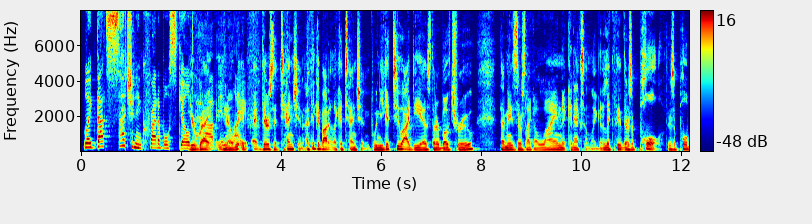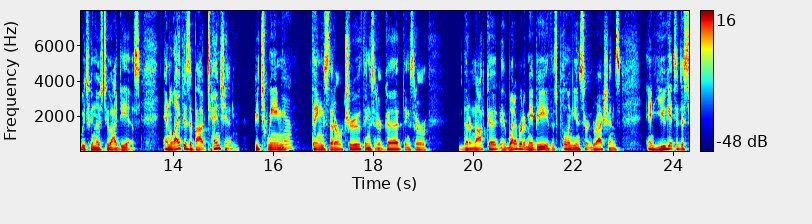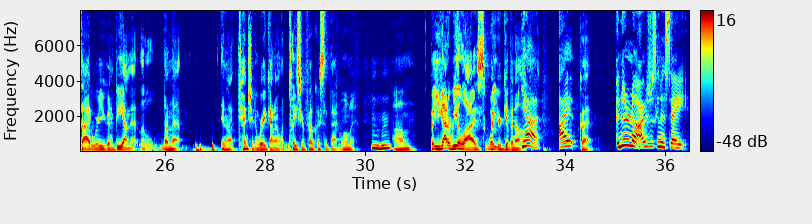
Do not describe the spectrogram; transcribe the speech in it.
Like that's such an incredible skill You're to right. have in You know, life. it- uh, there's a tension. I think about it like a tension. When you get two ideas that are both true, that means there's like a line that connects them. Like like th- there's a pull. There's a pull between those two ideas. And life is about tension between Yeah. things that are true, things that are good, things that are that are not good, whatever it may be that's pulling you in certain directions. And you get to decide where you're going to be on that little on that in that tension and where you kind of place your focus at that moment. Um, but you got to realize what you're giving up. yeah, I Go ahead. No, no, no. I was just gonna say,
